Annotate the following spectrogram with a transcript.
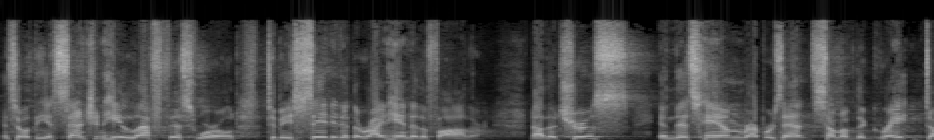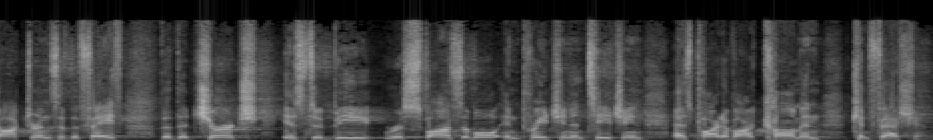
And so at the ascension, he left this world to be seated at the right hand of the Father. Now, the truths in this hymn represent some of the great doctrines of the faith that the church is to be responsible in preaching and teaching as part of our common confession.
